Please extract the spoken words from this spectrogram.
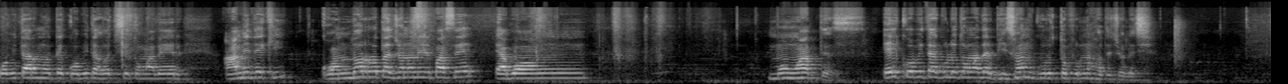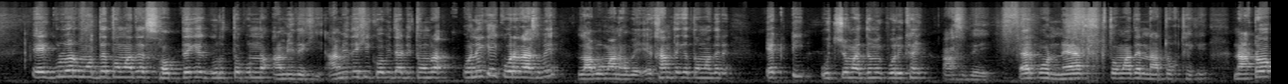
কবিতার মধ্যে কবিতা হচ্ছে তোমাদের, আমি দেখি। কন্দররতা জননীর পাশে এবং মহুয়ার এই কবিতাগুলো তোমাদের ভীষণ গুরুত্বপূর্ণ হতে চলেছে। এইগুলোর মধ্যে তোমাদের সব থেকে গুরুত্বপূর্ণ আমি দেখি। আমি দেখি কবিতাটি তোমরা অনেকেই করে রাখবে, লাভবান হবে। এখান থেকে তোমাদের একটি উচ্চ মাধ্যমিক পরীক্ষায় আসবেই এরপর নেক্সট তোমাদের নাটক থেকে। নাটক,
